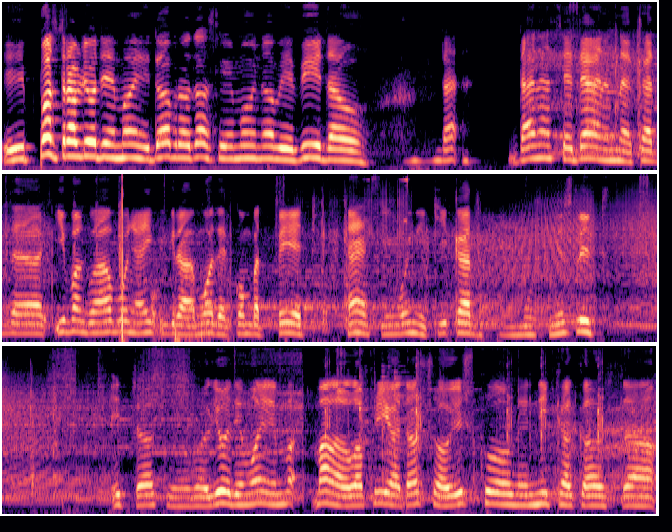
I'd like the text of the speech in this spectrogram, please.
I pozdrav ljudi moji, dobrodošli u moj novi video. danas je dan kad e, Ivan Glavonja igra Modern Combat 5, najjačiji vojnik ikad, možete mislit. I tako, ljudi moji, malo prije došao iz škole, nikakav sam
